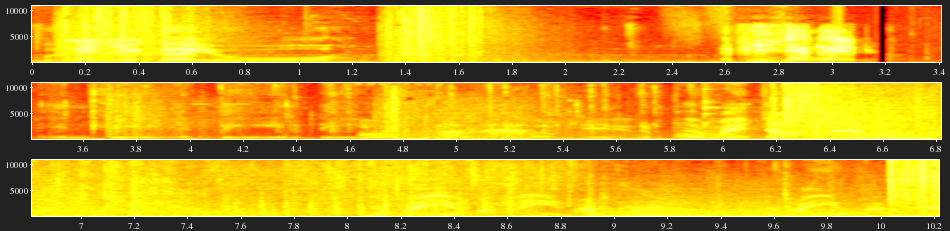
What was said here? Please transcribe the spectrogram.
ฝึเล่นเยเกอร์อยู่ไอพี่แย่งเอ็ดอินดี้อินดี้อินดี้อยู่มาห้าเธอไม่จับหน้ารู เธอไม้อยู่ฝั่งนี้มาห้าเธอไม้อยู่มาห้า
